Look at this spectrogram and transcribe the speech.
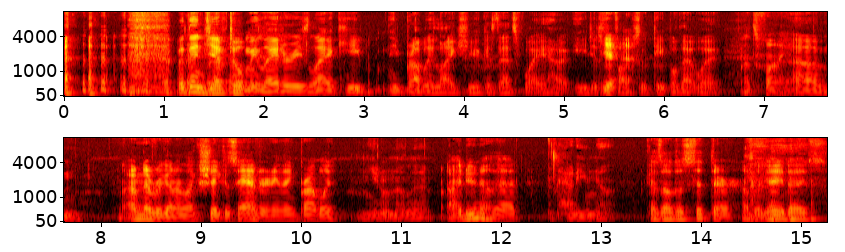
but then Jeff told me later, he's like, he he probably likes you because that's why how he just Yeah. fucks with people that way. That's funny. Um, I'm never gonna like shake his hand or anything. Probably. you don't know that. I do know that How do you know? because I'll just sit there. I'll be like, "Hey, Dice."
